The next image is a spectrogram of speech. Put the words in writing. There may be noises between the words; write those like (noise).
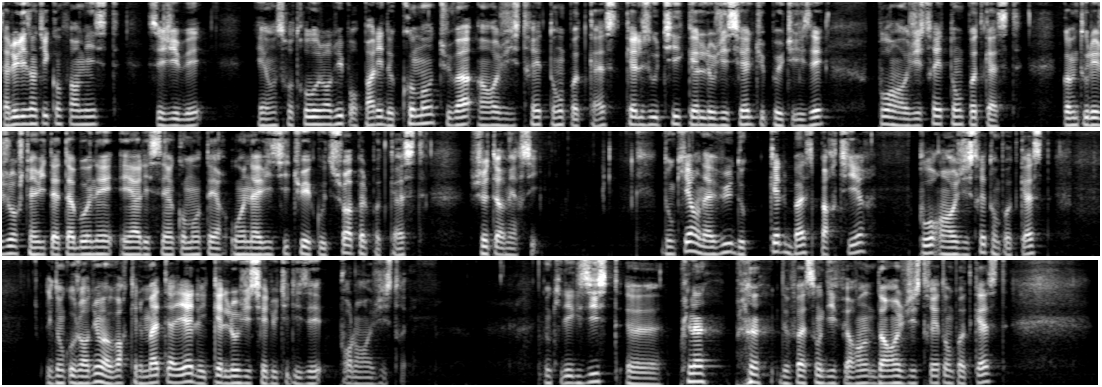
Salut les anticonformistes, c'est JB et on se retrouve aujourd'hui pour parler de comment tu vas enregistrer ton podcast, quels outils, quels logiciels tu peux utiliser pour enregistrer ton podcast. Comme tous les jours, je t'invite à t'abonner et à laisser un commentaire ou un avis si tu écoutes sur Apple Podcast. Je te remercie. Donc hier, on a vu de quelle base partir pour enregistrer ton podcast. Et donc aujourd'hui, on va voir quel matériel et quel logiciel utiliser pour l'enregistrer. Donc il existe euh, plein, (laughs) plein de façons différentes d'enregistrer ton podcast.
